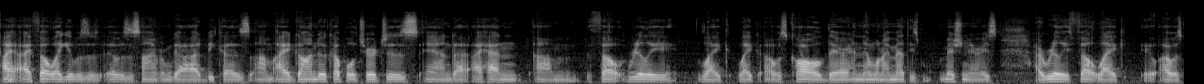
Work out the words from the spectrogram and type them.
I, I, felt like it was a, it was a sign from God because um, I had gone to a couple of churches and uh, I hadn't um, felt really like like I was called there. And then when I met these missionaries, I really felt like it, I was,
